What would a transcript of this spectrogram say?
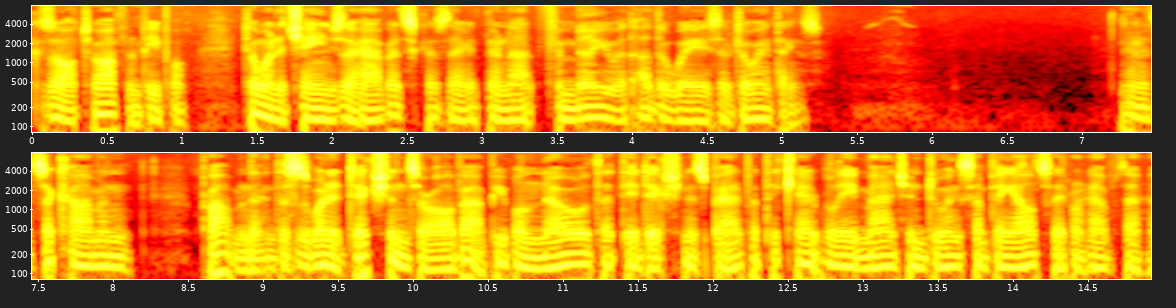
Because all too often people don't want to change their habits because they're, they're not familiar with other ways of doing things. And it's a common problem. And this is what addictions are all about. People know that the addiction is bad, but they can't really imagine doing something else. They don't have the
